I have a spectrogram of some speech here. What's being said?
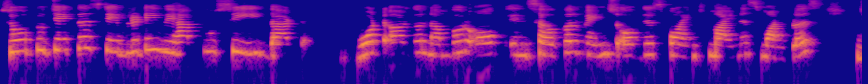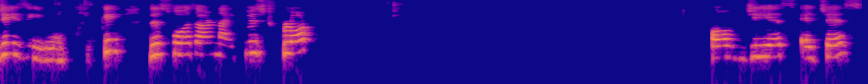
So to check the stability, we have to see that what are the number of encirclements of this point minus 1 plus j0. Okay, this was our Nyquist plot of GSHS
